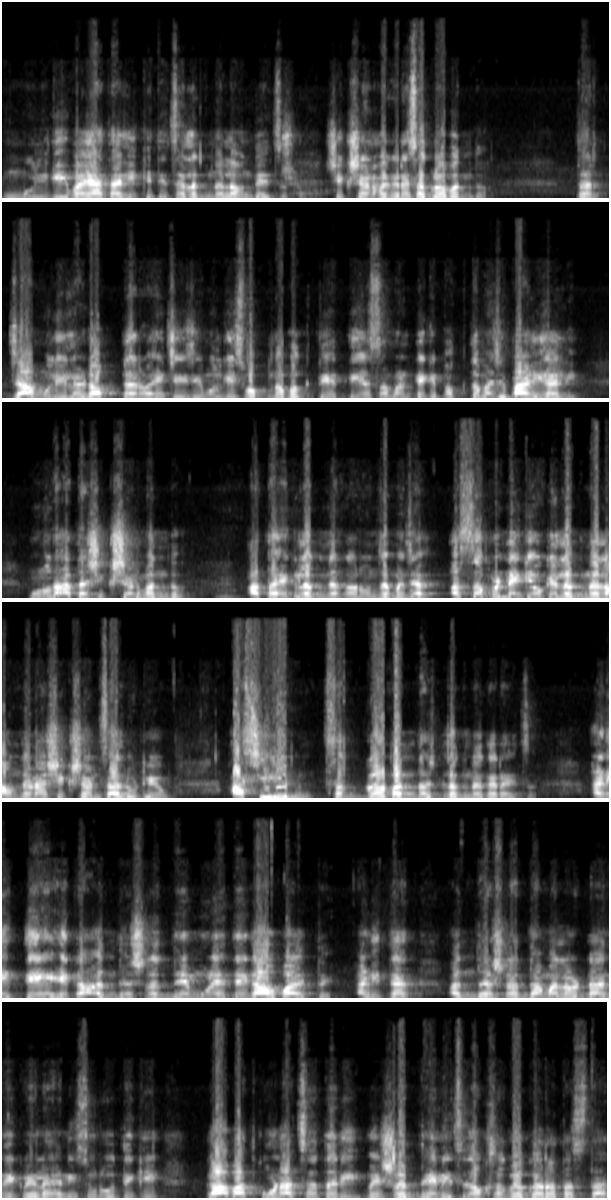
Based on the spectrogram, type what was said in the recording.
मुलगी वयात आली की तिचं लग्न लावून द्यायचं. शिक्षण वगैरे सगळं बंद. तर ज्या मुलीला डॉक्टर व्हायची जी मुलगी स्वप्न बघते ती असं म्हणते की फक्त माझी पाळी आली. म्हणून आता शिक्षण बंद. आता एक लग्न करून म्हणजे असं पण नाही की ओके लग्न लावून देणार शिक्षण चालू ठेव. अशी ही सगळं बंद लग्न करायचं. आणि ते एका अंधश्रद्धेमुळे ते गाव पाळतंय. आणि त्यात अंधश्रद्धा मला वाटतं अनेक वेळेला ह्यांनी सुरू होते की गावात कोणाचं तरी म्हणजे श्रद्धेनेच लोक सगळं करत असतात.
